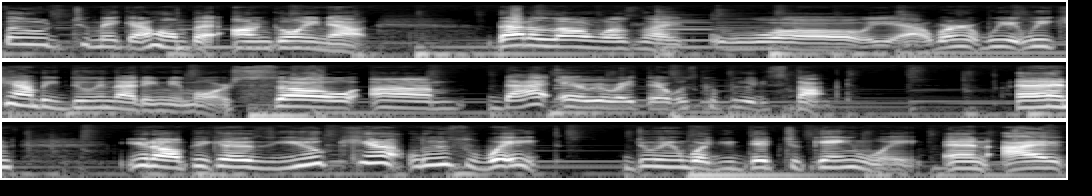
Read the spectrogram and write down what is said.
food to make at home, but on going out. That alone was like, whoa, yeah, we're, we we can't be doing that anymore. So um, that area right there was completely stopped, and you know because you can't lose weight doing what you did to gain weight, and I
